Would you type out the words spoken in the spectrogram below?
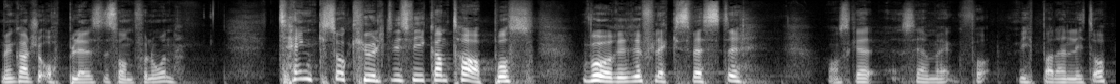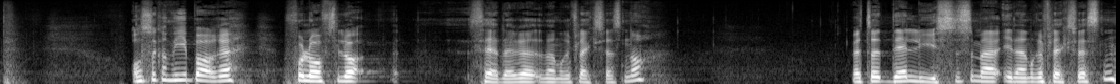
men kanskje oppleves det sånn for noen. Tenk så kult hvis vi kan ta på oss våre refleksvester. Nå skal jeg se om jeg får vippa den litt opp. Og så kan vi bare få lov til å Se dere den refleksvesten nå? Vet du, Det lyset som er i den refleksvesten,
